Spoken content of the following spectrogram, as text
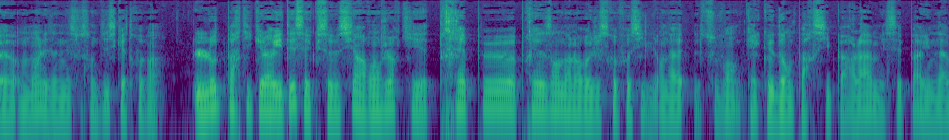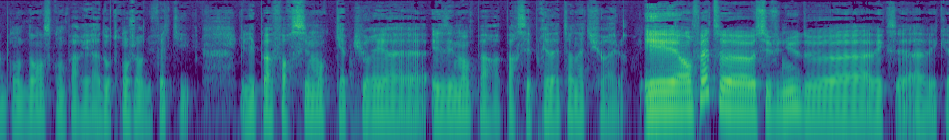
euh, au moins les années 70-80. L'autre particularité, c'est que c'est aussi un rongeur qui est très peu présent dans le registre fossile. On a souvent quelques dents par-ci par-là, mais c'est pas une abondance comparée à d'autres rongeurs du fait qu'il n'est pas forcément capturé euh, aisément par ses prédateurs naturels. Et en fait, euh, c'est venu euh, avec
